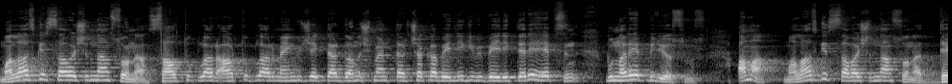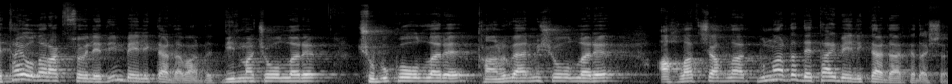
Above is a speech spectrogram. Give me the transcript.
Malazgirt Savaşı'ndan sonra Saltuklar, Artuklar, Mengücekler, Danışmentler, Çakabeyliği gibi beylikleri hepsini bunları hep biliyorsunuz. Ama Malazgirt Savaşı'ndan sonra detay olarak söylediğim beylikler de vardı. Dilmaçoğulları, Çubukoğulları, Tanrıvermişoğulları, Ahlatşahlar bunlar da detay beyliklerdi arkadaşlar.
